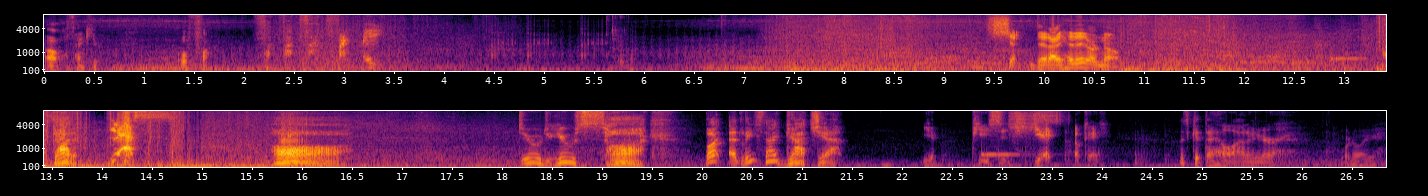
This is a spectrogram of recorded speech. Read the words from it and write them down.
Oh, thank you. Oh, fuck. Fuck, fuck, fuck, fuck me! Shit, did I hit it or no? I got it! Yes! Oh! Dude, you suck! But at least I got you. You piece of shit. Okay. Let's get the hell out of here. Where do I...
